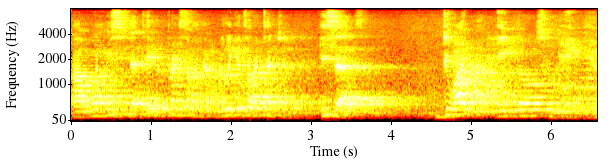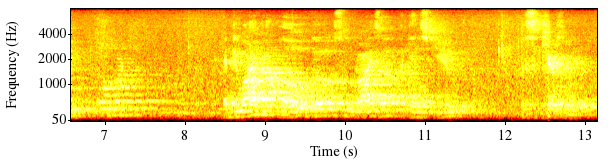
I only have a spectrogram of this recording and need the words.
uh, when we see that David prays something that really gets our attention. He says, do I not hate those who hate you, O Lord? And do I not loathe those who rise up against you? Listen carefully.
